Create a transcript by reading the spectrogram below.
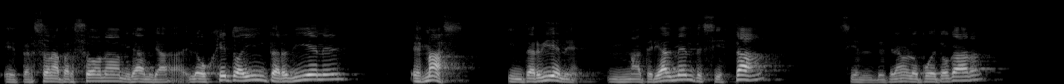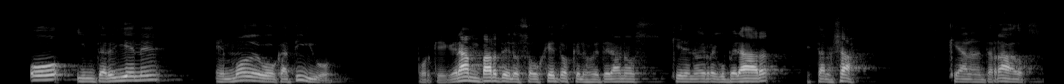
Eh, persona a persona, mirada mirada. El objeto ahí interviene, es más, interviene materialmente si está, si el veterano lo puede tocar, o interviene en modo evocativo, porque gran parte de los objetos que los veteranos quieren hoy recuperar están allá, quedaron enterrados.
